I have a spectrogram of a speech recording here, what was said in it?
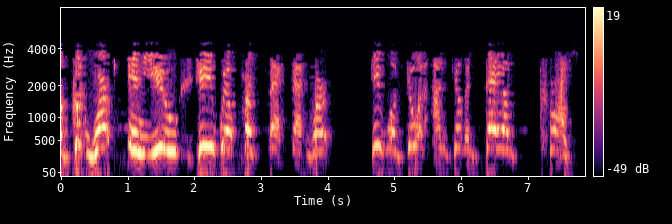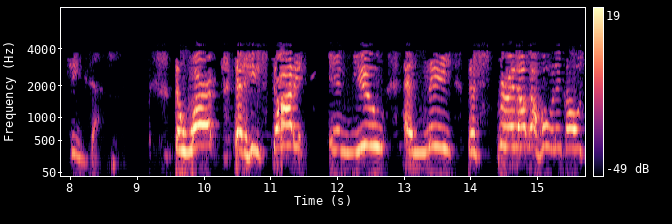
a good work in you, he will perfect that work. He will do it until the day of Christ Jesus. The work that he started in you and me, the Spirit of the Holy Ghost,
